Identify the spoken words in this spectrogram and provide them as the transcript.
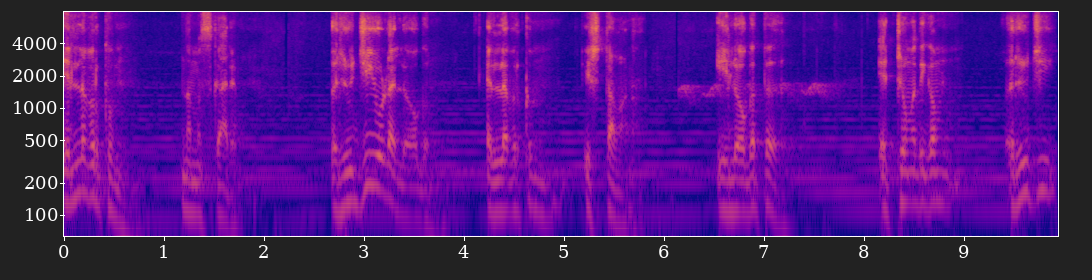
എല്ലാവർക്കും നമസ്കാരം. രുചിയുടെ ലോകം എല്ലാവർക്കും ഇഷ്ടമാണ്. ഈ ലോകത്ത് ഏറ്റവും അധികം രുചി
